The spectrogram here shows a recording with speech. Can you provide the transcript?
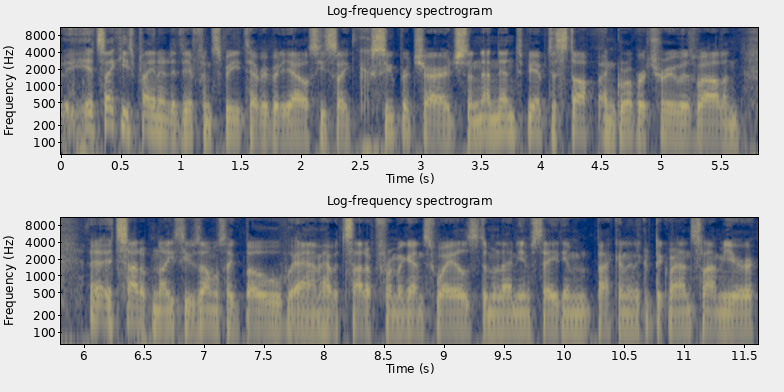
It's like he's playing at a different speed to everybody else. He's like supercharged, and, and then to be able to stop and grubber through as well. And uh, it sat up nicely. It was almost like Bowe um, how it sat up from against Wales, the Millennium Stadium back in the, the Grand Slam year.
